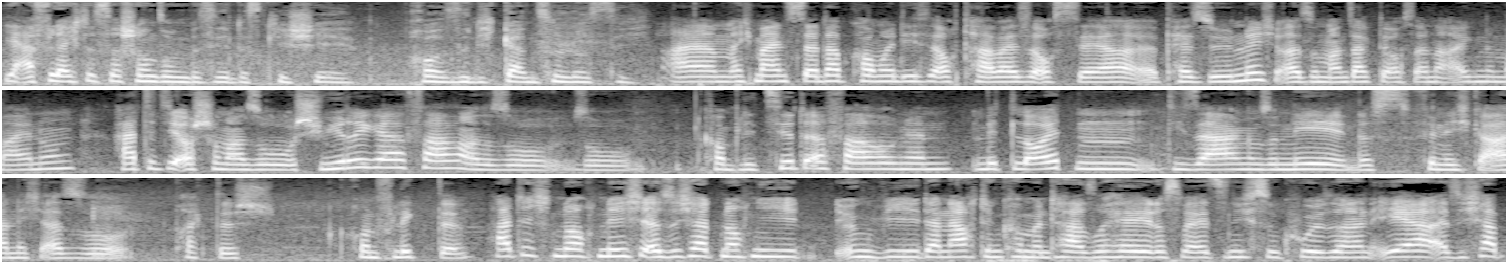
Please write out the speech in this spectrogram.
ja, vielleicht ist das schon so ein bisschen das Klischee. Frauen sind nicht ganz so lustig. Ähm, ich meine, Stand-up-Comedy ist ja auch teilweise auch sehr äh, persönlich, also man sagt ja auch seine eigene Meinung. Hattet ihr auch schon mal so schwierige Erfahrungen, also so, so komplizierte Erfahrungen mit Leuten, die sagen so, nee, das finde ich gar nicht, also praktisch Konflikte? Hatte ich noch nicht. Also ich hatte noch nie irgendwie danach den Kommentar so, hey, das war jetzt nicht so cool, sondern eher, also ich habe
